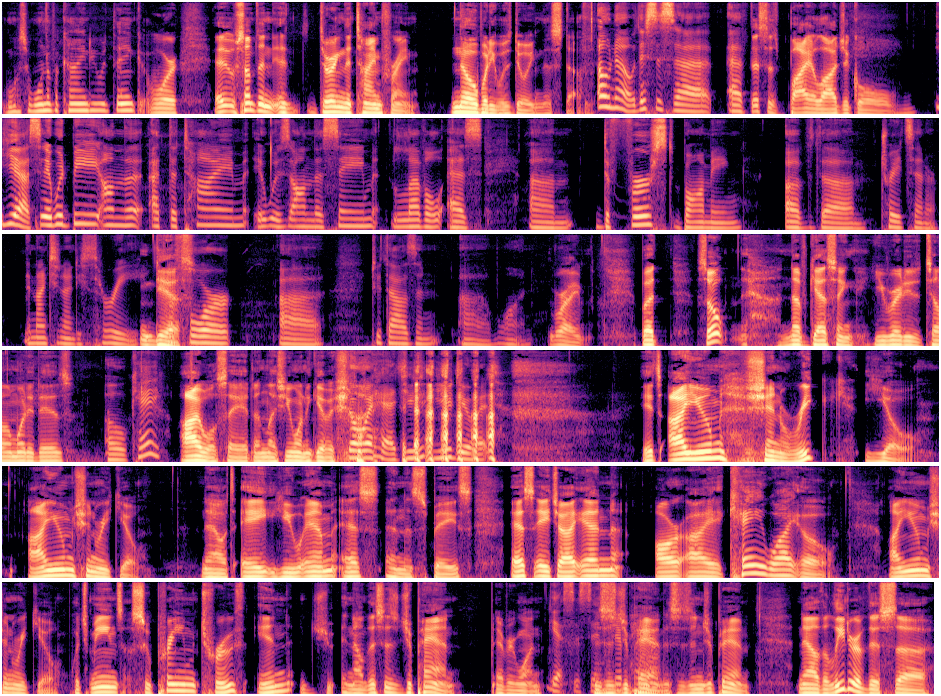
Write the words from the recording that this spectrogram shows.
Was it one of a kind? You would think, or it was something uh, during the time frame. Nobody was doing this stuff. oh no this is a, a This is biological. Yes, it would be on the at the time. It was on the same level as um, the first bombing of the Trade Center in 1993. Yes. Before uh, 2001. Right. But so enough guessing. You ready to tell them what it is? Okay, I will say it unless you want to give a shot. go ahead. You you do it. It's Aum Shinrikyo. Aum Shinrikyo. Now it's A U M S and the space S H I N R I K Y O. Aum Shinrikyo, which means supreme truth in. Ju- now this is Japan, everyone. Yes, This is Japan. Japan. This is in Japan. Now, the leader of this uh,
